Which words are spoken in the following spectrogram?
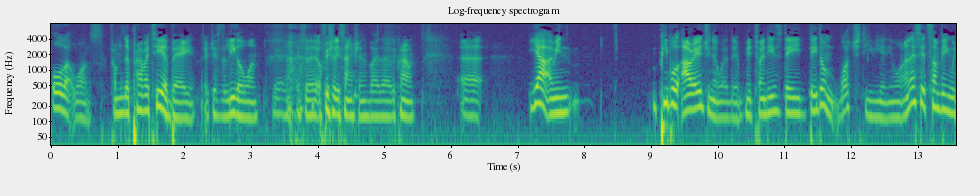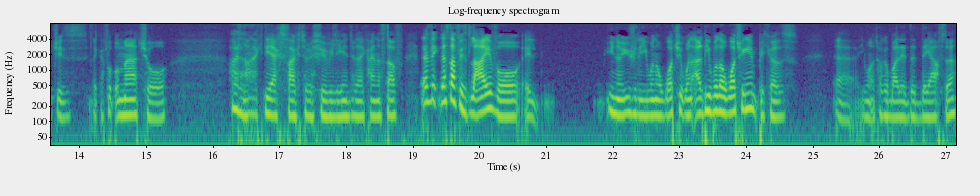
all at once? From the Privateer Bay, which is the legal one, Yeah. it's uh, officially sanctioned by the the crown. Uh, yeah, I mean, people our age, you know, where they're mid twenties, they they don't watch TV anymore unless it's something which is like a football match or I don't know, like the X Factor. If you're really into that kind of stuff, I think that stuff is live or it, you know, usually you want to watch it when other people are watching it because uh, you want to talk about it the day after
